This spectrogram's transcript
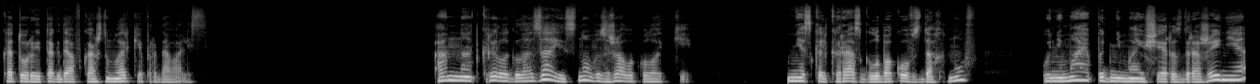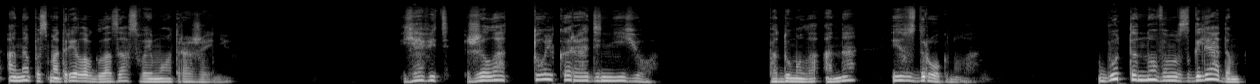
которые тогда в каждом ларьке продавались. Анна открыла глаза и снова сжала кулаки. Несколько раз глубоко вздохнув, унимая поднимающее раздражение, она посмотрела в глаза своему отражению. «Я ведь жила только ради нее», — подумала она и вздрогнула. Будто новым взглядом,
